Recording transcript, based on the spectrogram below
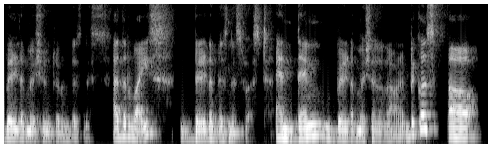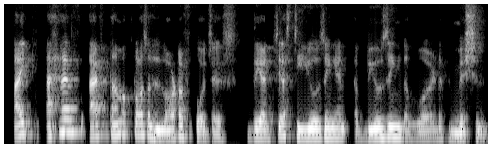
build a mission driven business otherwise build a business first and then build a mission around it because uh, I, I have I've come across a lot of coaches. They are just using and abusing the word mission,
